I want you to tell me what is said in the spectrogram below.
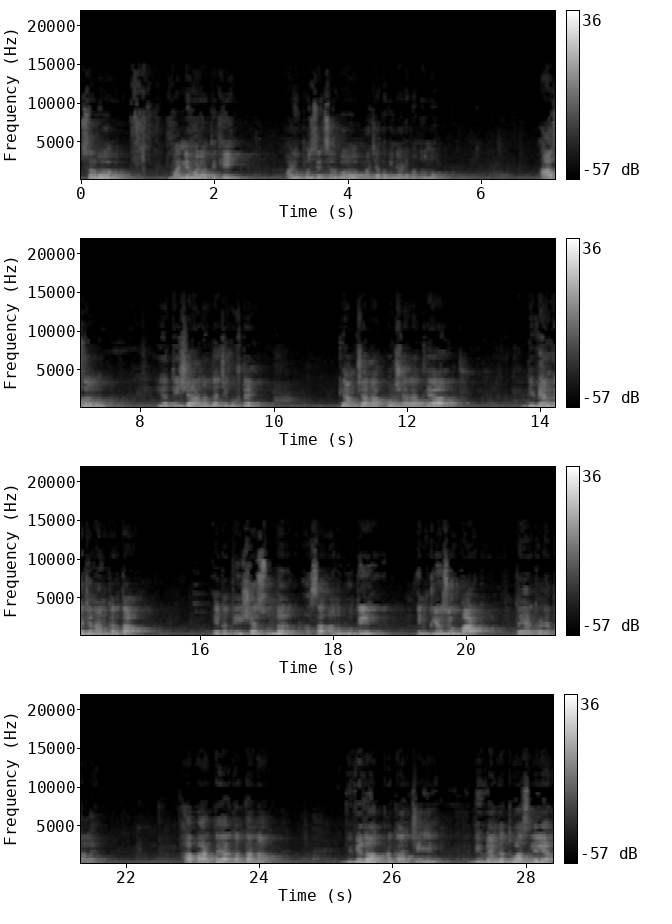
सर्व मान्यवर अतिथी आणि उपस्थित सर्व माझ्या भगिनी आणि बंधूंनो आज ही अतिशय आनंदाची गोष्ट आहे की आमच्या नागपूर शहरातल्या दिव्यांगजनांकरता एक अतिशय सुंदर असा अनुभूती इन्क्लुझिव्ह पार्क तयार करण्यात आला आहे हा पार्क तयार करताना विविध प्रकारची दिव्यांगत्व असलेल्या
